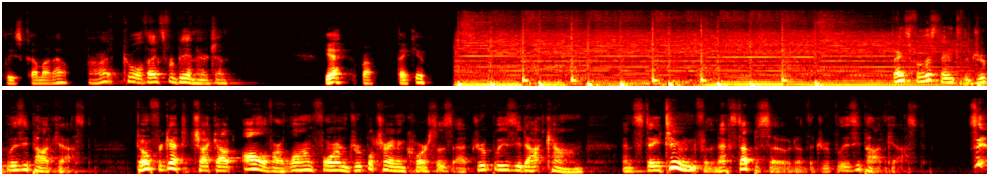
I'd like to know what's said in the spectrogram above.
please come on out. All right. Cool. Thanks for being here jim. Yeah no problem. thank you Thanks for listening to the Drupal Easy podcast. Don't forget to check out all of our long form Drupal training courses at drupaleasy.com and stay tuned for the next episode of the Drupal Easy podcast. See ya!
